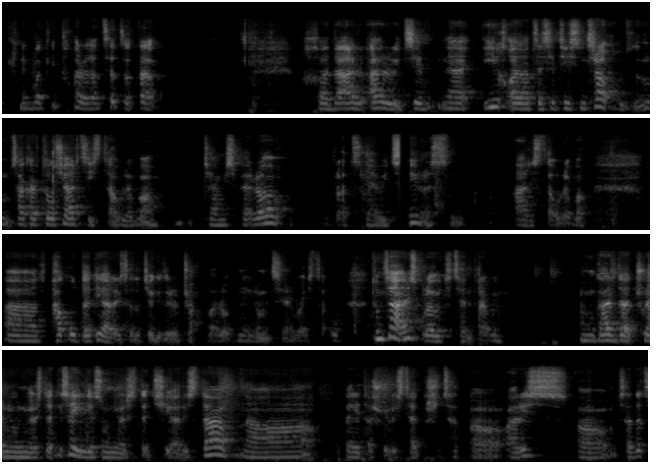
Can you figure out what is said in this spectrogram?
იქნება კითხვა რაღაცა ცოტა ხო და არ არ ვიცი. იყო რაღაც ესეთი ისიც რომ საქართველოში არც ისწავლება ჩემი სფერო რაც მე ვიცი ეს არ ისწავლება. აა ფაკულტეტი არის სადაც შეგიძლია ჩახბარო ნეირომეცნიერება ისწავლო. თუმცა არის კვლევითი ცენტრები. გარდა ჩვენი უნივერსიტეტისა ილიას უნივერსიტეტში არის და აა პერიტაშვილის ცენტრშიც არის სადაც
